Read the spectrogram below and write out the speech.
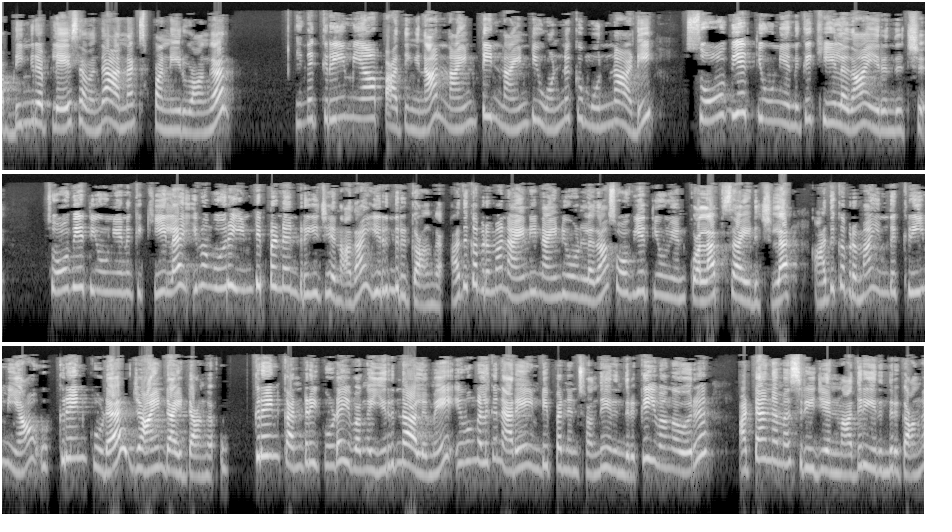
அப்படிங்கிற பிளேஸை வந்து அனெக்ஸ் பண்ணிடுவாங்க இந்த கிரீமியா பார்த்தீங்கன்னா நைன்டீன் நைன்டி ஒன்னுக்கு முன்னாடி சோவியத் யூனியனுக்கு கீழே தான் இருந்துச்சு. சோவியத் யூனியனுக்கு கீழே இவங்க ஒரு இண்டிபெண்ட் ரீஜியனாக தான் இருந்திருக்காங்க. அதுக்கப்புறமா நைன்டீன் நைன்டி ஒன்ல தான் சோவியத் யூனியன் கொலாப்ஸ் ஆயிடுச்சுல. அதுக்கப்புறமா இந்த கிரீமியா உக்ரைன் கூட ஜாயின்ட் ஆயிட்டாங்க. உக்ரைன் கண்ட்ரி கூட இவங்க இருந்தாலுமே இவங்களுக்கு நிறைய இண்டிபெண்டன்ஸ் வந்து இருந்திருக்கு. இவங்க ஒரு அட்டானமஸ் ரீஜியன் மாதிரி இருந்திருக்காங்க.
